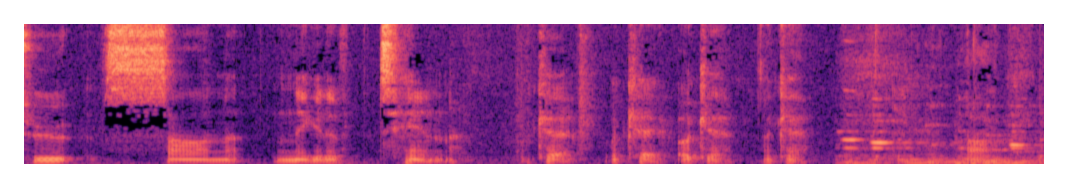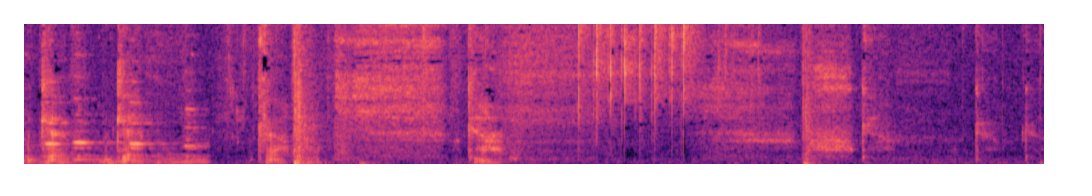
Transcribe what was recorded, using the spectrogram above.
Two sin negative 10. Okay, okay, okay, okay. Um, okay, okay, okay, okay. Okay, okay, okay.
